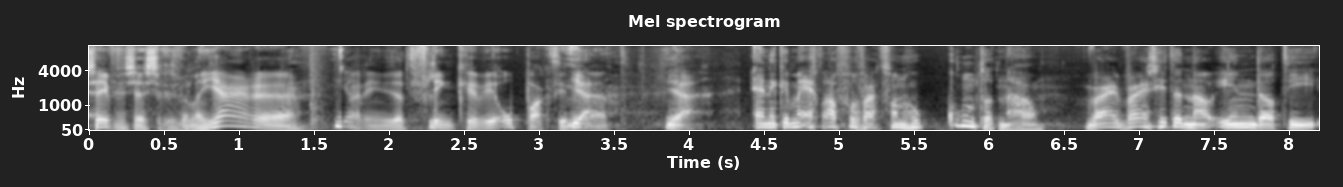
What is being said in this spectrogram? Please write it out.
67 is wel een jaar eh, waarin hij dat flink eh, weer oppakt inderdaad. Ja, en ik heb me echt afgevraagd van hoe komt dat nou? Waar, waar zit het nou in dat hij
